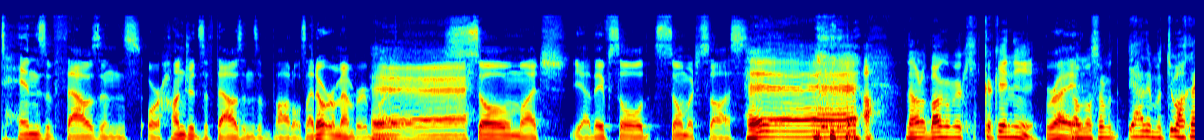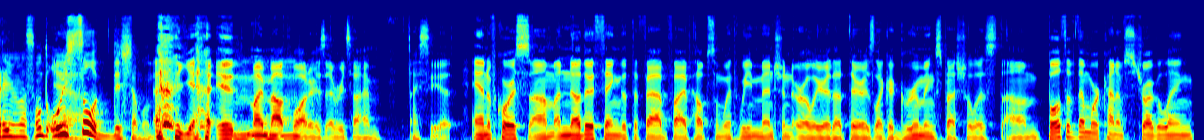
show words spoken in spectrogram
tens of thousands or hundreds of thousands of bottles. I don't remember, but へ so much. Yeah, they've sold so much sauce. ー。へー。あ、なるほど、番組をきっかけに。 Right. あ、もうそれも、いや、でも、ちょわかります。本当美味しそうでしたもんね。 yeah, it my mouth waters every time. I see it. And of course, um, another thing that the Fab Five helps them with, we mentioned earlier that there's like a grooming specialist. Um, both of them were kind of struggling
